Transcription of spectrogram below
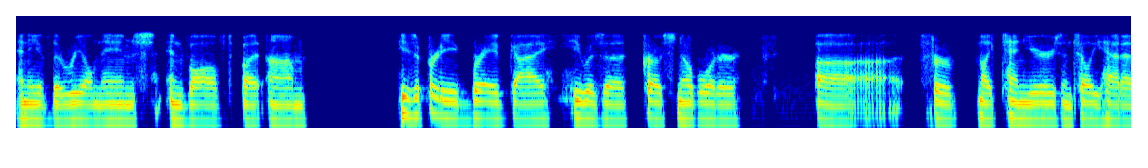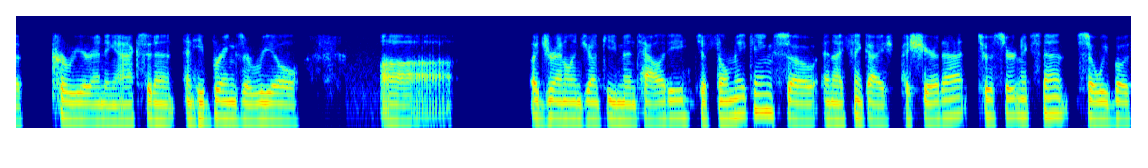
any of the real names involved, but um, he's a pretty brave guy. He was a pro snowboarder uh, for like 10 years until he had a career ending accident. And he brings a real uh, adrenaline junkie mentality to filmmaking. So, and I think I, I share that to a certain extent. So we both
